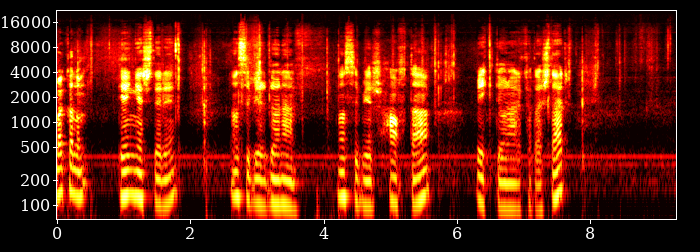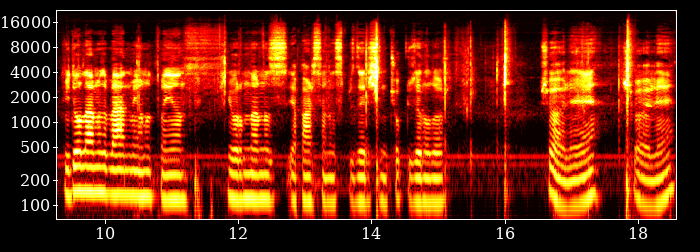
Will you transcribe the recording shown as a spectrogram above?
Bakalım yengeçleri nasıl bir dönem, nasıl bir hafta bekliyor arkadaşlar. Videolarımızı beğenmeyi unutmayın. Yorumlarınız yaparsanız bizler için çok güzel olur. Şöyle, şöyle.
